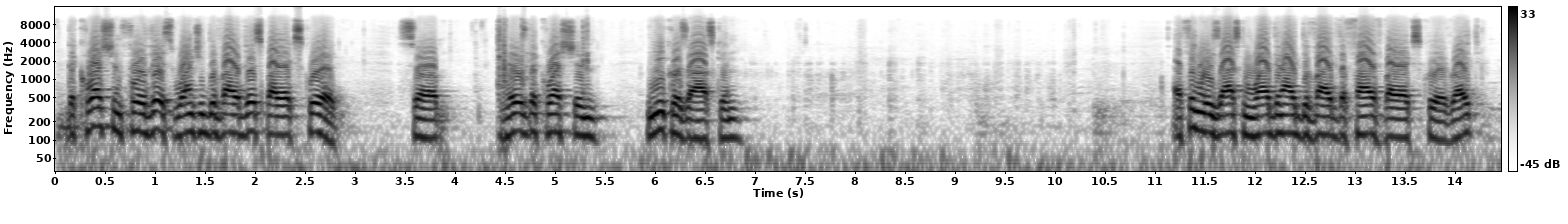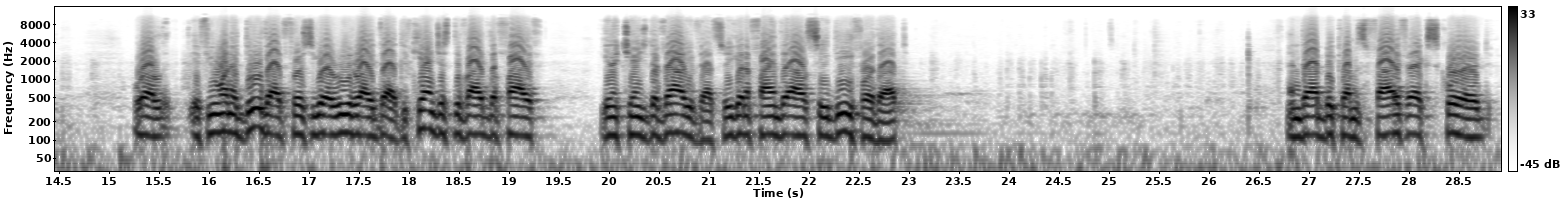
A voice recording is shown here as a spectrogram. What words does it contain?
The question for this, why don't you divide this by x squared? So, here's the question Nico's asking. I think what he's asking, why didn't I divide the five by x squared, right? Well, if you wanna do that, first you gotta rewrite that. You can't just divide the five, you're gonna change the value of that, so you're gonna find the LCD for that. And that becomes five x squared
